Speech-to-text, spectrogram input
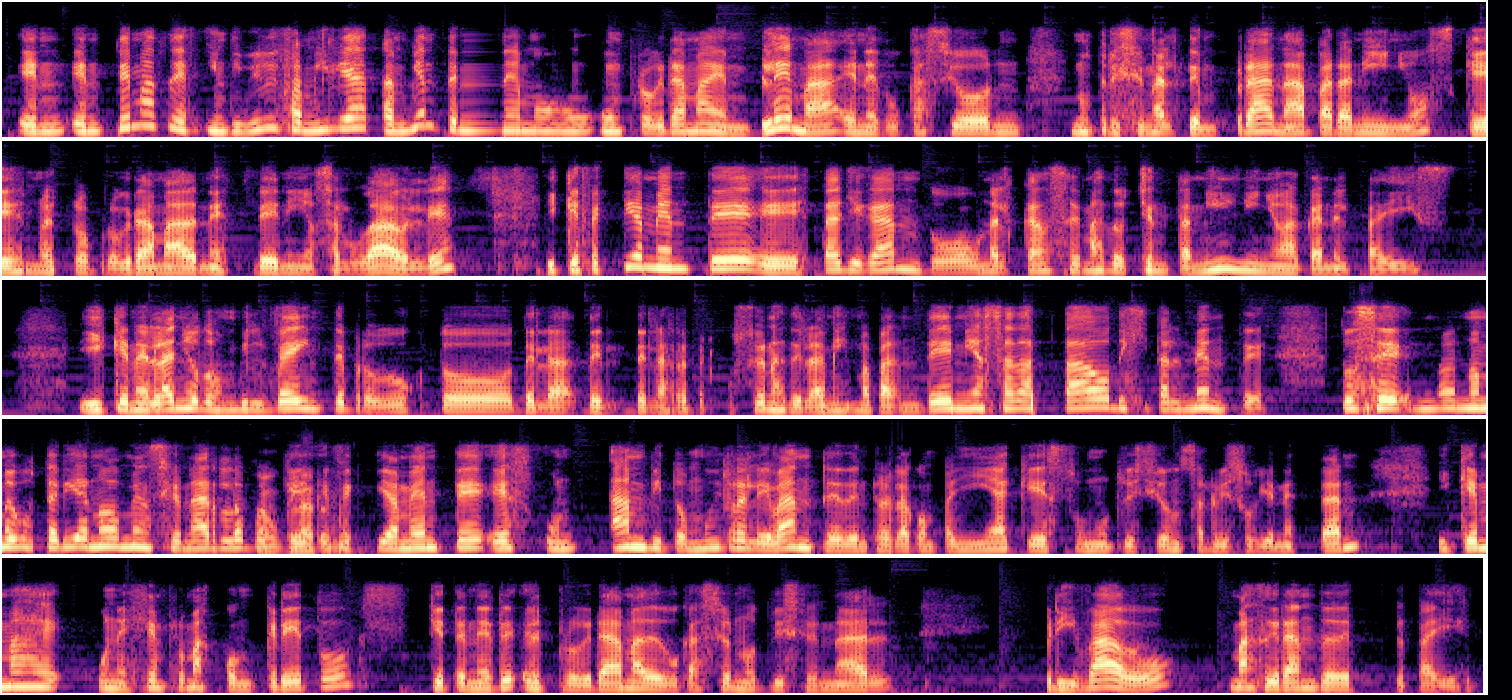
en, temas de individuo y familia también tenemos un, programa emblema en educación nutricional temprana para niños, que es nuestro programa Nestlé Niño Saludable, y que efectivamente eh, está llegando a un alcance de más de 80.000 niños acá en el país y que en el año 2020, producto de, las repercusiones de la misma pandemia, se ha adaptado digitalmente. Entonces, no, me gustaría no mencionarlo porque efectivamente es un ámbito muy relevante dentro de la compañía que es su nutrición, salud y su bienestar, y que es más un ejemplo más concreto que tener el programa de educación nutricional privado más grande del país.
